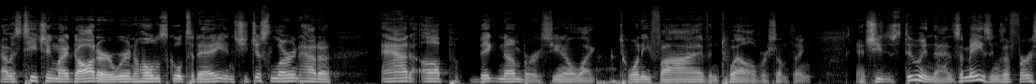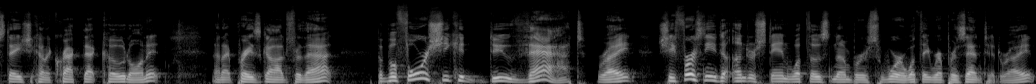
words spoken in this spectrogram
I was teaching my daughter, we're in homeschool today, and she just learned how to add up big numbers, you know, like 25 and 12 or something. And she's doing that. It's amazing. The first day she kind of cracked that code on it, and I praise God for that. But before she could do that, right, she first needed to understand what those numbers were, what they represented, right?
